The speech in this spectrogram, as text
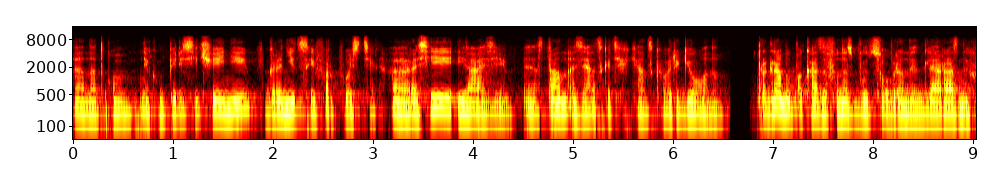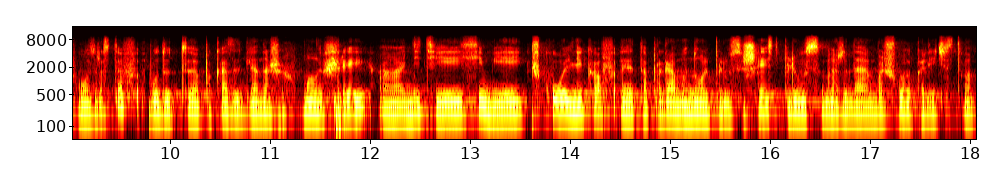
э, на таком неком пересечении границы и форпосте э, России и Азии, э, стран Азиатско-Тихоокеанского региона. Программы показов у нас будут собраны для разных возрастов. Будут э, показы для наших малышей, а, детей, семей, школьников. Это программы 0 плюс и 6 плюс. Мы ожидаем большое количество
